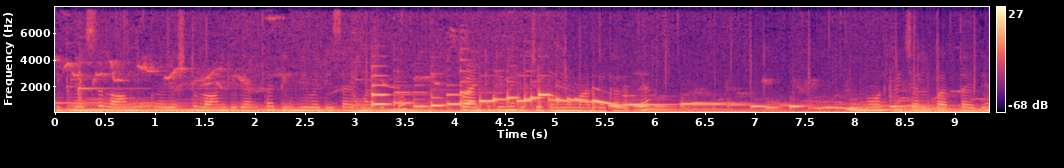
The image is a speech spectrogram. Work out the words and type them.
ಥಿಕ್ನೆಸ್ ಲಾಂಗ್ ಎಷ್ಟು ಲಾಂಗ್ ಇದೆ ಅಂತ ನೀವೇ ಡಿಸೈಡ್ ಮಾಡಿಬಿಟ್ಟು ಕ್ವಾಂಟಿಟಿನ ಹೆಚ್ಚು ಕಮ್ಮಿ ಮಾಡಬೇಕಾಗುತ್ತೆ. ನೋಡಿರಿ ಜಲ್ ಬರ್ತಾ ಇದೆ.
